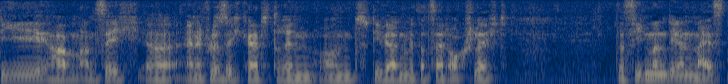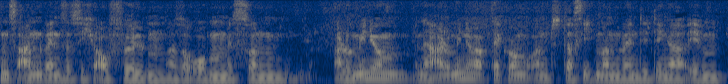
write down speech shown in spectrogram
die haben an sich äh, eine Flüssigkeit drin und die werden mit der Zeit auch schlecht. Das sieht man denen meistens an, wenn sie sich aufwölben. Also oben ist so ein Aluminium, eine Aluminiumabdeckung und da sieht man, wenn die Dinger eben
